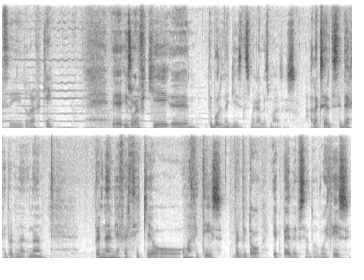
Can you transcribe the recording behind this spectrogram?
εσύ η ζωγραφική; Ε, η ζωγραφική ε, δεν μπορεί να αγγίζει τις μεγάλες μάζες. Αλλά ξέρετε, στην τέχνη πρέπει να, να, πρέπει να ενδιαφερθεί και ο, ο μαθητής. Πρέπει το, η εκπαίδευση να τον βοηθήσει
